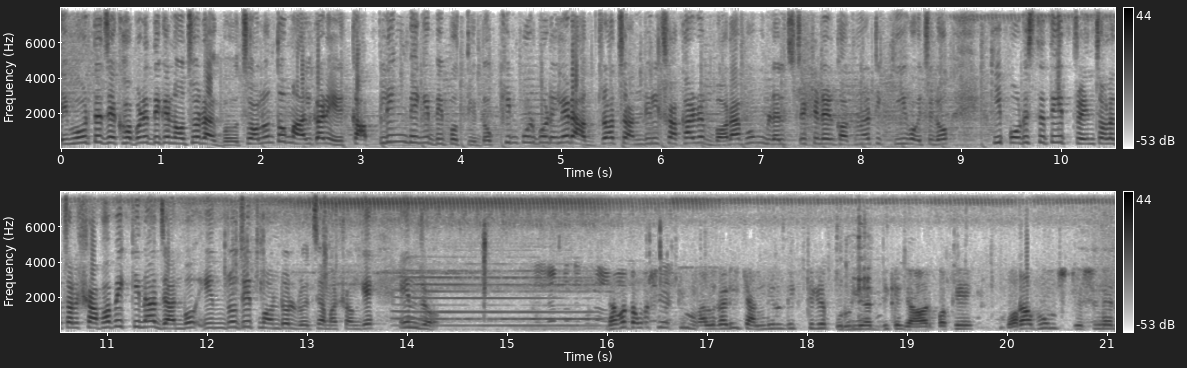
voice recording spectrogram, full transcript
এই মুহূর্তে যে খবরের দিকে নজর রাখব চলন্ত মালগাড়ির কাপলিং ভেঙে বিপত্তি। দক্ষিণ পূর্ব রেলের আদ্রা চান্ডিল শাখার বরাভূম রেল স্টেশনের ঘটনাটি কি হয়েছিল? কি পরিস্থিতি? ট্রেন চলাচল স্বাভাবিক কিনা? জানব ইন্দ্রজিৎ মণ্ডল রয়েছে আমার সঙ্গে। ইন্দ্র। দেখো অবশ্যই একটি মালগাড়ি চান্দিল দিক থেকে পুরুলিয়ার দিকে যাওয়ার পথে বরাভূম স্টেশনের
